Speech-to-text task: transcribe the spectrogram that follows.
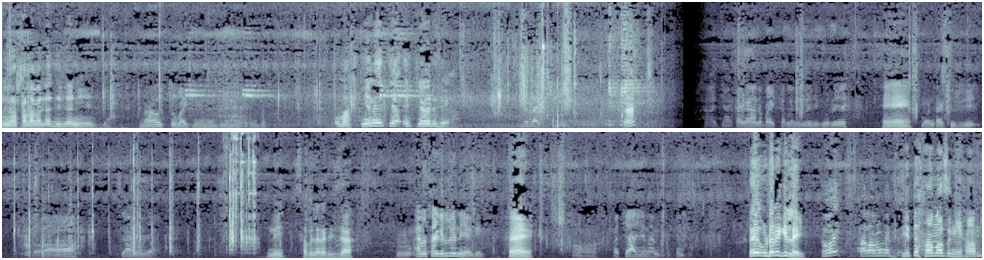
না চালা বেলা দিলে নিয়ে যা না ওই তো বাইক নিয়ে ওমা এনে চেয়ারে হ্যাঁ আচ্ছা কাকা আর বাইক চালা বেলা দিব রে হ্যাঁ। মনটা খুশি। চাঙ্গা নে চাবি লাগাই দিস যা। আলো সাইকেল লো নি একদিন হ্যাঁ। ए उधर गेले तोय चला मग इथं हम असं तो नाही हम।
